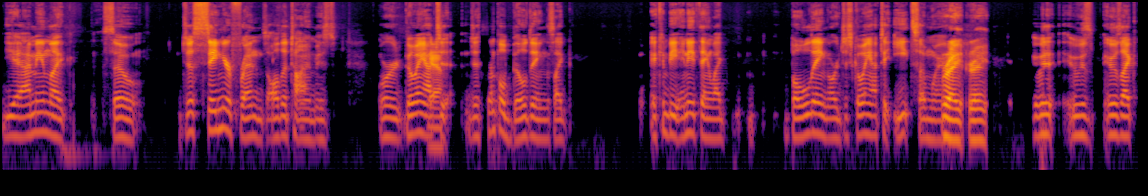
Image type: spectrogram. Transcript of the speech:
Yeah, I mean, like, so just seeing your friends all the time is, or going out Yeah. to just simple buildings, like, it can be anything, like bowling or just going out to eat somewhere. Right, right. It was, it was, it was like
